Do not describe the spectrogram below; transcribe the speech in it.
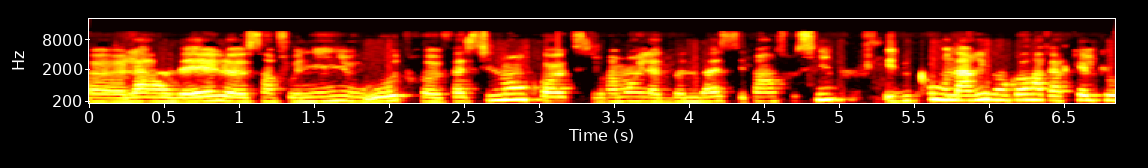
euh, Laravel, Symfony ou autre euh, facilement. Quoi. Si vraiment il a de bonnes bases, c'est pas un souci. Et du coup, on arrive encore à faire quelques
